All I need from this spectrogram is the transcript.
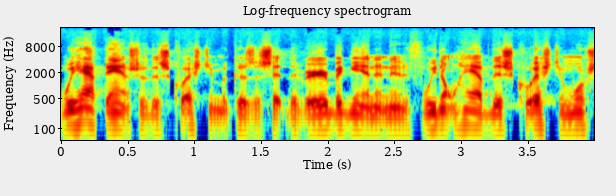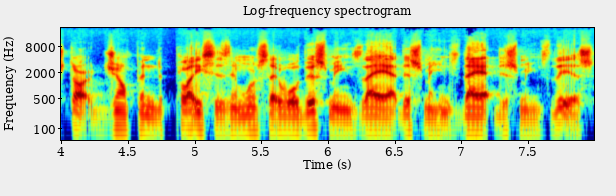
We have to answer this question because it's at the very beginning. And if we don't have this question, we'll start jumping to places and we'll say, well, this means that, this means that, this means this.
